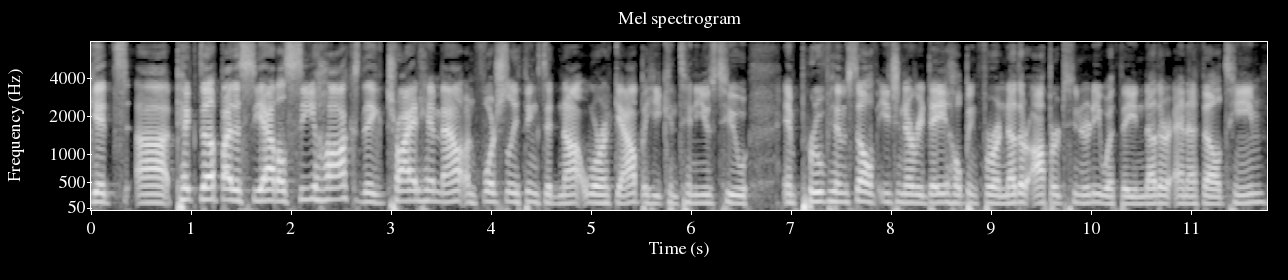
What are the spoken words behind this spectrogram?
get uh, picked up by the Seattle Seahawks. They tried him out. Unfortunately, things did not work out, but he continues to improve himself each and every day, hoping for another opportunity with another NFL team.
